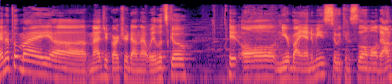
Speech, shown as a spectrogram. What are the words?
I'm gonna put my, uh, magic archer down that way. Let's go hit all nearby enemies so we can slow them all down.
